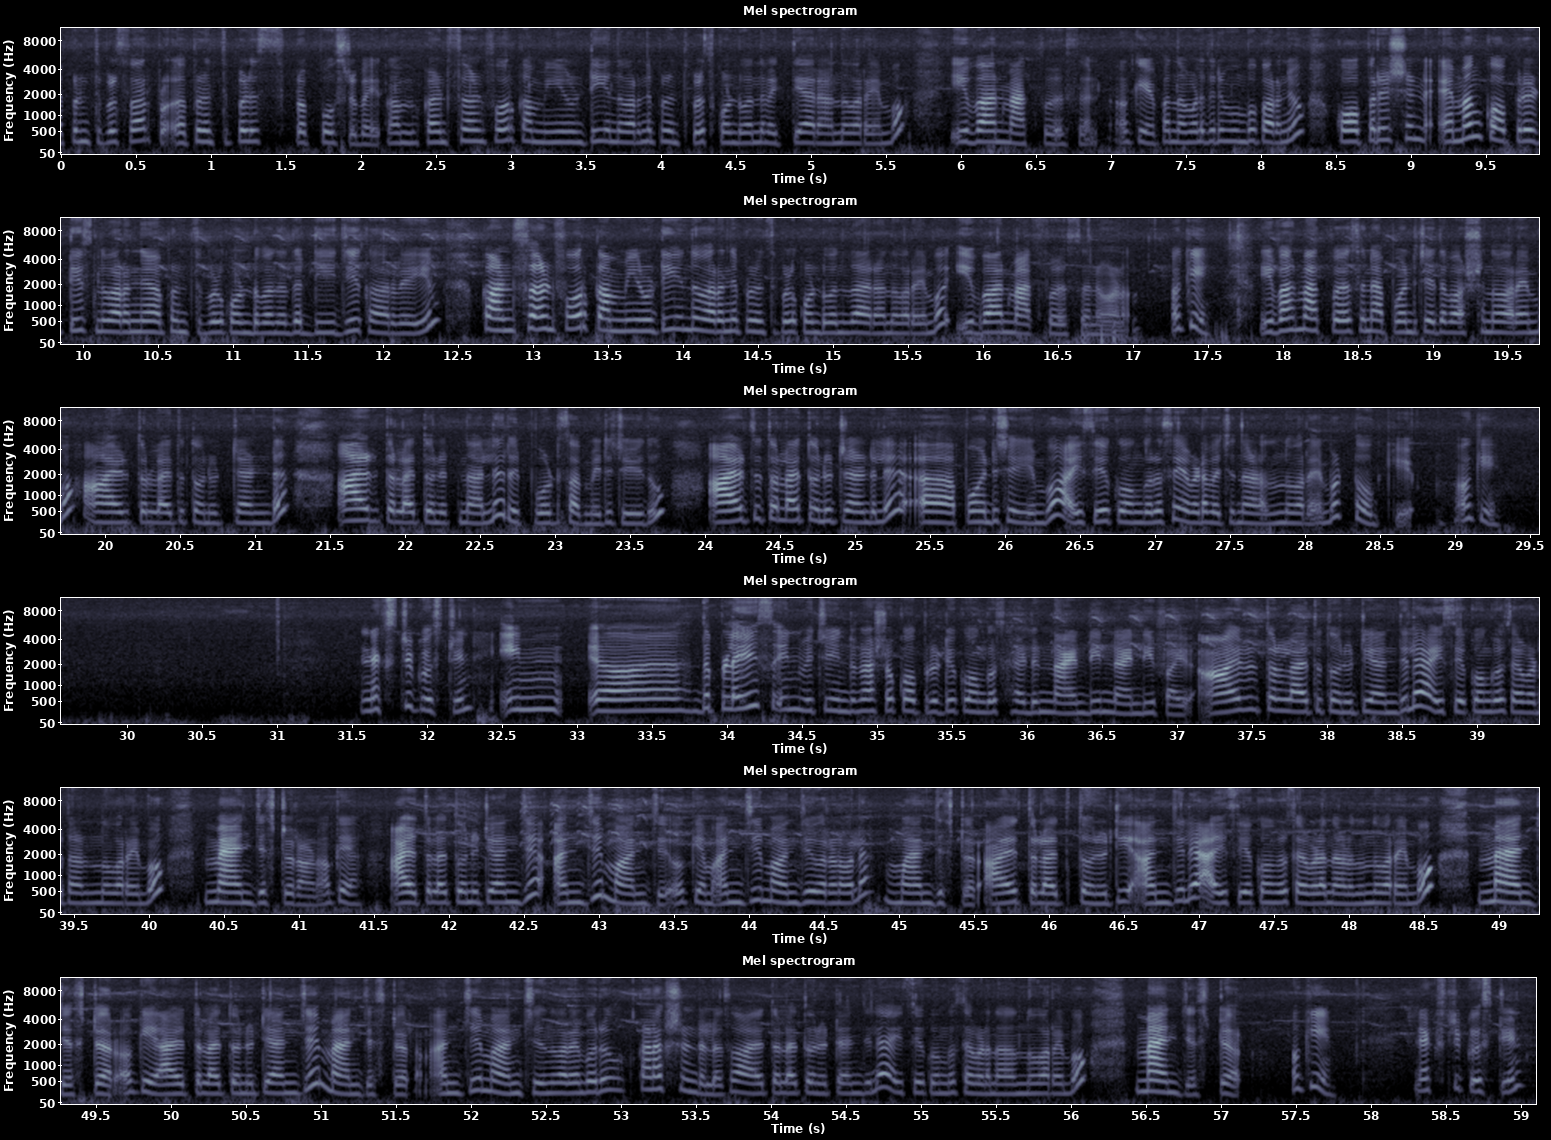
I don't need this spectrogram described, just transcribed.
principles for principles proposed by concern for community എന്ന് പറഞ്ഞ പ്രിൻസിപ്പിൾസ് കൊണ്ടുവന്ന വ്യക്തി ആരാണെന്ന് പറയുമ്പോൾ ഇവാൻ മാക്ഫേഴ്സൺ. ഓക്കെ അപ്പോൾ നമ്മളിതിന് മുമ്പ് പറഞ്ഞു കോപ്പറേഷൻ എമംഗ് കോപ്പറേറ്റീവ്സ് എന്ന് പറഞ്ഞ പ്രിൻസിപ്പിൾ കൊണ്ടുവന്നത് ഡി ജി കാർവേയും കൺസേൺ ഫോർ കമ്മ്യൂണിറ്റി എന്ന് പറഞ്ഞ പ്രിൻസിപ്പിൾ കൊണ്ടുവന്നത് ആരാന്ന് പറയുമ്പോൾ ഇവാൻ മാക്ഫേഴ്സനുമാണ് ഓക്കെ ഇവാൻ മാക്ഫേഴ്സനെ അപ്പോയിന്റ് ചെയ്ത വർഷം എന്ന് പറയുമ്പോൾ ആയിരത്തി തൊള്ളായിരത്തി തൊണ്ണൂറ്റി രണ്ട് ആയിരത്തി തൊള്ളായിരത്തി തൊണ്ണൂറ്റി നാലിൽ റിപ്പോർട്ട് സബ്മിറ്റ് ചെയ്തു. ആയിരത്തി തൊള്ളായിരത്തി തൊണ്ണൂറ്റി രണ്ടിൽ അപ്പോയിന്റ് ചെയ്യുമ്പോൾ ഐ സി കോൺഗ്രസ് എവിടെ വെച്ച് നടന്നു എന്ന് പറയുമ്പോൾ Tokyo. Okay next question in the place in which international cooperative congress held in nineteen ninety five ആയിരത്തി തൊള്ളായിരത്തി തൊണ്ണൂറ്റി അഞ്ചിലെ ഐ സി കോൺഗ്രസ് എവിടെ നടന്നു പറയുമ്പോൾ മാഞ്ചസ്റ്റർ ആണ്. ഓക്കെ ആയിരത്തി തൊള്ളായിരത്തി തൊണ്ണൂറ്റി അഞ്ച് അഞ്ച് മാഞ്ച്. ഓക്കെ അഞ്ച് മാഞ്ച് പറയണ പോലെ മാഞ്ചസ്റ്റർ. ആയിരത്തി തൊള്ളായിരത്തി തൊണ്ണൂറ്റി അഞ്ചിലെ ഐ സി കോൺഗ്രസ് എവിടെ നടന്നു എന്ന് പറയുമ്പോൾ മാഞ്ചസ്റ്റർ. ഓക്കെ ആയിരത്തി തൊള്ളായിരത്തി തൊണ്ണൂറ്റി അഞ്ച് മാഞ്ചസ്റ്റർ. അഞ്ച് മാഞ്ച് എന്ന് പറയുമ്പോൾ ഒരു കണക്ഷൻ ഉണ്ടല്ലോ. സോ ആയിരത്തി തൊള്ളായിരത്തി തൊണ്ണൂറ്റി അഞ്ചിലെ ഐ സി കോൺഗ്രസ് എവിടെ നടന്നു പറയുമ്പോൾ Manchester. Okay next question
